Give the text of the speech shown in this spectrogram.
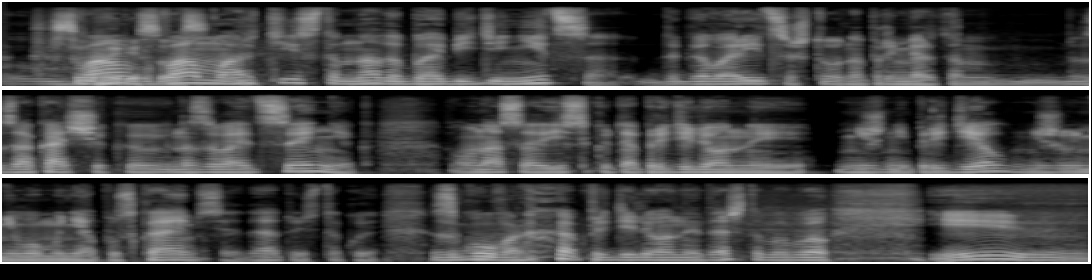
свой Вам, ресурс. вам, артистам, надо бы объединиться, договориться, что, например, там заказчик э, называет ценник, у нас э, есть какой-то определенный нижний предел, ниже него мы не опускаемся, да, то есть такой сговор определенный, да, чтобы был. И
